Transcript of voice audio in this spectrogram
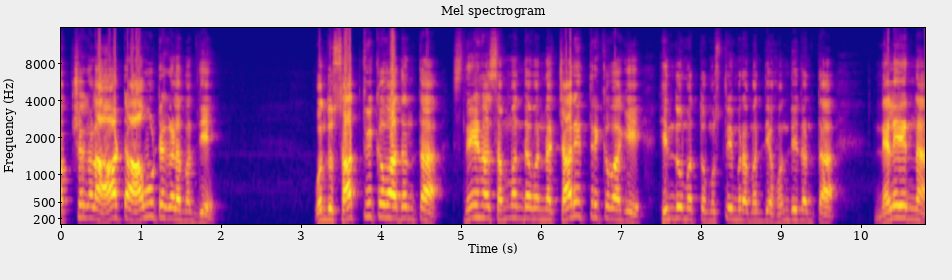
ಪಕ್ಷಗಳ ಆಟ ಆವುಟಗಳ ಮಧ್ಯೆ ಒಂದು ಸಾತ್ವಿಕವಾದಂಥ ಸ್ನೇಹ ಸಂಬಂಧವನ್ನು ಚಾರಿತ್ರಿಕವಾಗಿ ಹಿಂದೂ ಮತ್ತು ಮುಸ್ಲಿಮರ ಮಧ್ಯೆ ಹೊಂದಿದಂಥ ನೆಲೆಯನ್ನು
